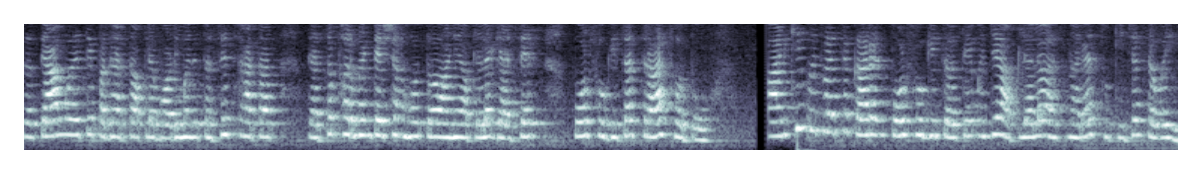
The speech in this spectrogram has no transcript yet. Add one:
तर त्यामुळे ते पदार्थ आपल्या बॉडीमध्ये तसेच राहतात. त्याचं फर्मेंटेशन होतं आणि आपल्याला गॅसेस पोटफुगीचा त्रास होतो. आणखी महत्त्वाचं कारण पोटफुगीचं ते म्हणजे आपल्याला असणाऱ्या चुकीच्या सवयी.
